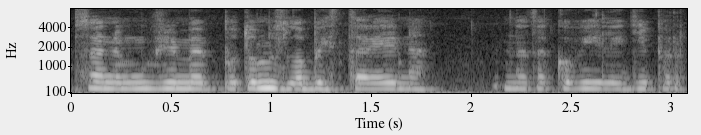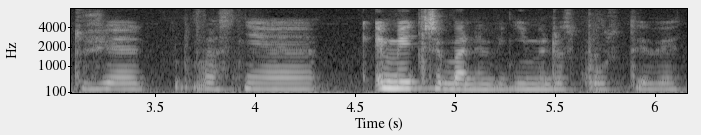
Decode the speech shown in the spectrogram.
se nemůžeme potom zlobit tady na, na takový lidi, protože vlastně i my třeba nevidíme do spousty věcí.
